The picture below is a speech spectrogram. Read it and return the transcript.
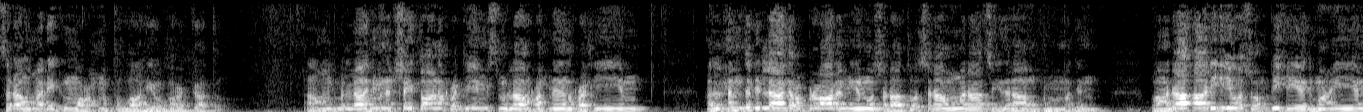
السلام عليكم ورحمة الله وبركاته أعوذ بالله من الشيطان الرجيم بسم الله الرحمن الرحيم الحمد لله رب العالمين والصلاة والسلام على سيدنا محمد وعلى آله وصحبه أجمعين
